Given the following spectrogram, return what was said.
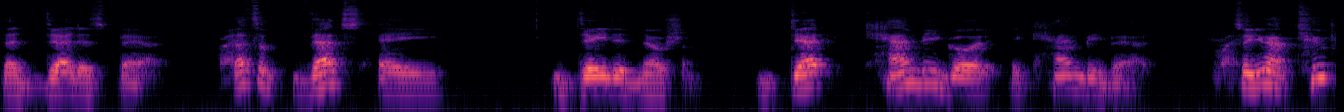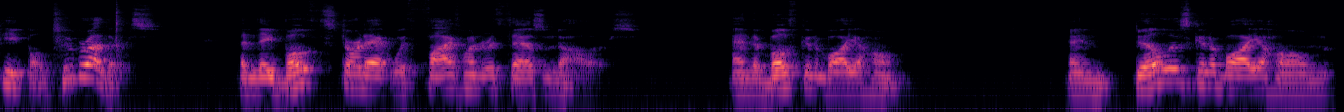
that debt is bad. right. That's a that's a dated notion. Debt can be good, it can be bad. right. So you have two people, two brothers, and they both start out with five hundred thousand dollars, and they're both going to buy a home. And Bill is going to buy a home.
